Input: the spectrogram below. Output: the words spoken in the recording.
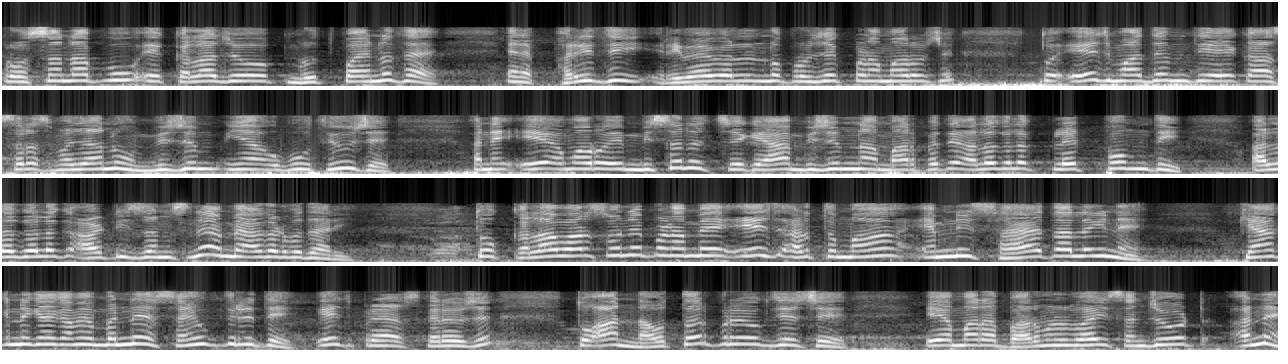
પ્રોત્સાહન આપવું, એ કલા જો મૃતપાય ન થાય, એને ફરીથી રિવાઇવલનો પ્રોજેક્ટ પણ અમારો છે. તો એ જ માધ્યમથી એક આ સરસ મજાનું મ્યુઝિયમ અહીંયા ઊભું થયું છે. અને એ અમારો એ મિશન જ છે કે આ મ્યુઝિયમના મારફતે અલગ અલગ પ્લેટફોર્મથી અલગ અલગ આર્ટિઝન્સને અમે આગળ વધારી. તો કલા વારસોને પણ અમે એ જ અર્થમાં એમની સહાયતા લઈને ક્યાંક ને ક્યાંક અમે બંને સંયુક્ત રીતે એ જ પ્રયાસ કર્યો છે. તો આ નવતર પ્રયોગ જે છે, એ અમારા ભારમલભાઈ સંજોટ અને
